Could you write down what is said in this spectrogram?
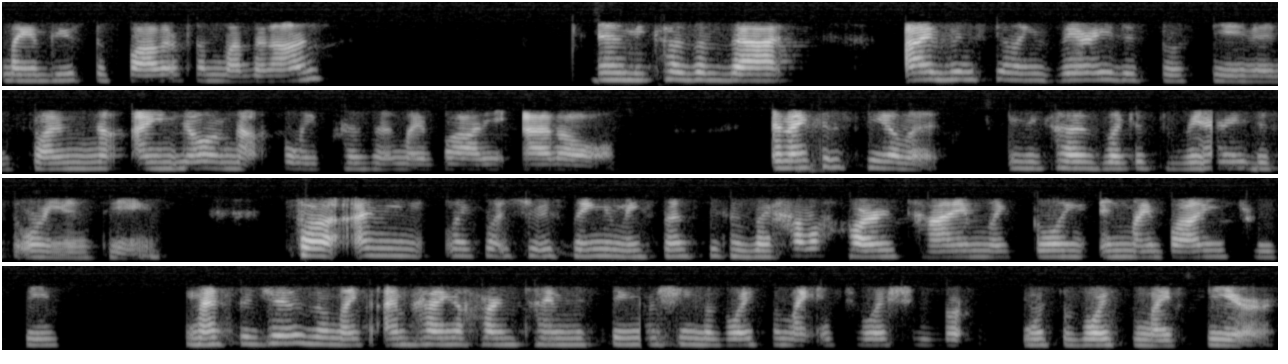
my abusive father from Lebanon, and because of that, I've been feeling very dissociated. So I'm not, I know I'm not fully present in my body at all, and I can feel it because, like, it's very disorienting. So I mean, like what she was saying, it makes sense because I have a hard time like going in my body to receive messages, and like I'm having a hard time distinguishing the voice of my intuition with the voice of my fear.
